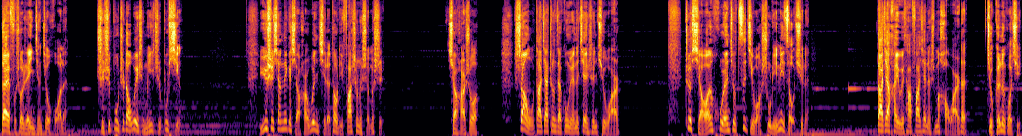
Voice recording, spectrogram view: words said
大夫说人已经救活了，只是不知道为什么一直不醒。于是向那个小孩问起了到底发生了什么事。小孩说，上午大家正在公园的健身区玩，这小安忽然就自己往树林里走去了。大家还以为他发现了什么好玩的，就跟了过去。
